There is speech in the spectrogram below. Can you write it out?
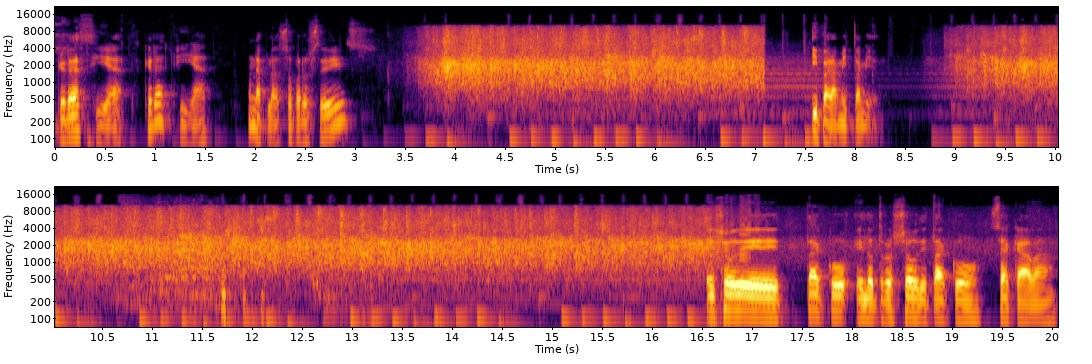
Gracias, gracias. Un aplauso para ustedes. Y para mí también. El show de Taco, el otro show de Taco se acaba.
